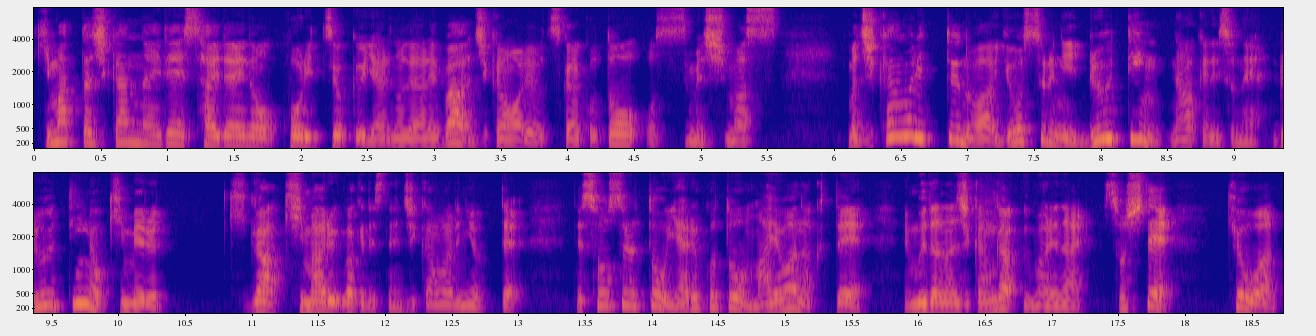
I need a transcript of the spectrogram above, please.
決まった時間内で最大の効率よくやるのであれば時間割を使うことをお勧めします。まあ、時間割っていうのは要するにルーティンなわけですよね。ルーティンを決めるが決まるわけですね。時間割によって。でそうするとやることを迷わなくて無駄な時間が生まれない。そして今日は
